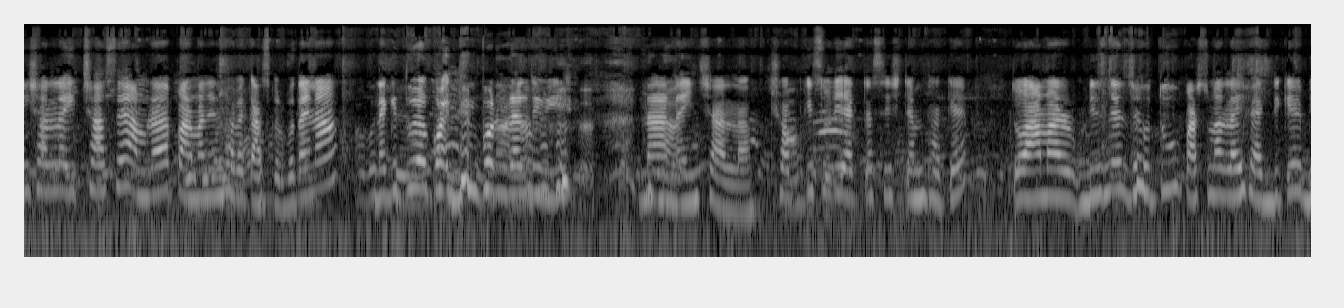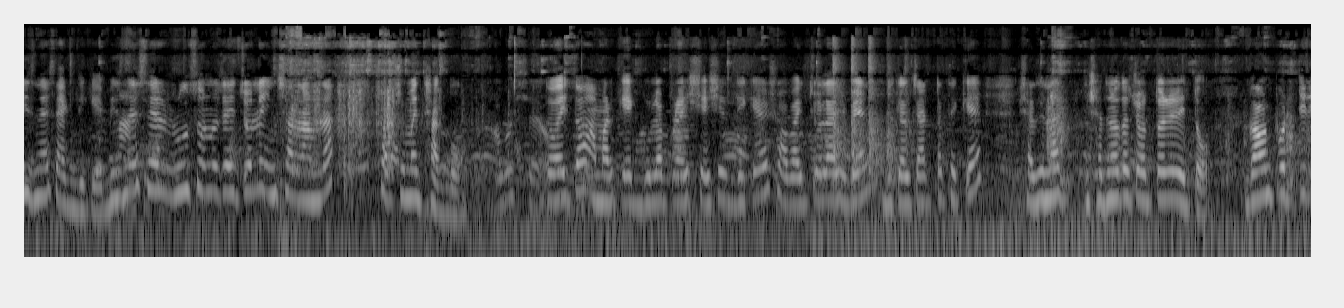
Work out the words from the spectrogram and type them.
ইনশাল্লাহ ইচ্ছা আছে আমরা পার্মানেন্ট ভাবে কাজ করব তাই না? নাকি তুইও কয়েকদিন পর উড়াল দিবি? না না ইনশাল্লাহ সব কিছুরই একটা সিস্টেম থাকে। তো আমার বিজনেস যেহেতু পার্সোনাল লাইফ একদিকে বিজনেস একদিকে। বিজনেসের রুলস অনুযায়ী চলে ইনশাল্লাহ আমরা সবসময় থাকব। তো এই তো আমার কেকগুলো প্রায় শেষের দিকে সবাই চলে আসবেন বিকাল চারটা থেকে। স্বাধীনতা স্বাধীনতা চত্বরের এই তো গাউনপট্টির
